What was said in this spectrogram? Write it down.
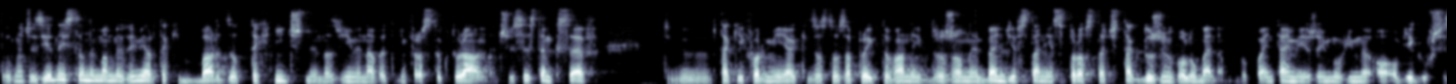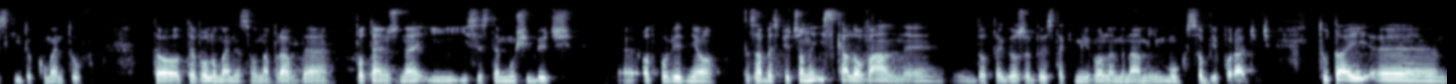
To znaczy, z jednej strony mamy wymiar taki bardzo techniczny, nazwijmy nawet infrastrukturalny, czy system KSEF w takiej formie, jak został zaprojektowany i wdrożony, będzie w stanie sprostać tak dużym wolumenom. Bo pamiętajmy, jeżeli mówimy o obiegu wszystkich dokumentów, to te wolumeny są naprawdę potężne i, i system musi być e, odpowiednio zabezpieczony i skalowalny do tego, żeby z takimi wolumenami mógł sobie poradzić. Tutaj e,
